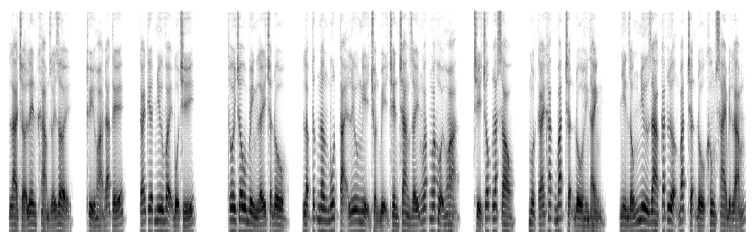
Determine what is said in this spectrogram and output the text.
là trở lên khảm dưới rời, thủy hỏa đã tế, cái kiết như vậy bố trí. Thôi Châu Bình lấy trận đồ, lập tức nâng bút tại Lưu Nghị chuẩn bị trên trang giấy ngoắc ngoắc hội họa, chỉ chốc lát sau, một cái khác bắt trận đồ hình thành, nhìn giống như ra cắt lượng bắt trận đồ không sai biệt lắm,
